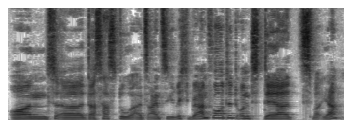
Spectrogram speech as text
Und äh, das hast du als einzige richtig beantwortet. Und der zwei, ja?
